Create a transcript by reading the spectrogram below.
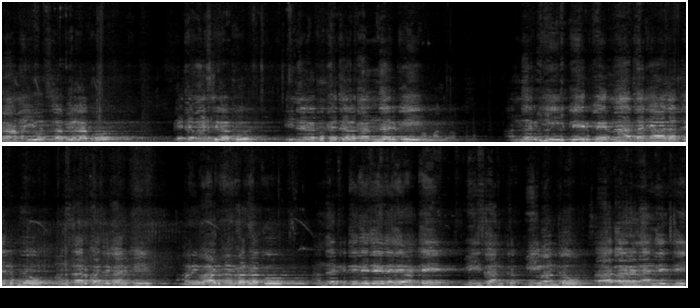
గ్రామ యూత్ సభ్యులకు పెద్ద మనుషులకు చిన్నలకు పెద్దలకు అందరికీ అందరికీ పేరు పేరున ధన్యవాదాలు తెలుపుతూ మన సర్పంచ్ గారికి మరి వార్డు మెంబర్లకు అందరికి తెలియజేయలేదు ఏమంటే మీ సంత మీ వంతు సహకారాన్ని అందించి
